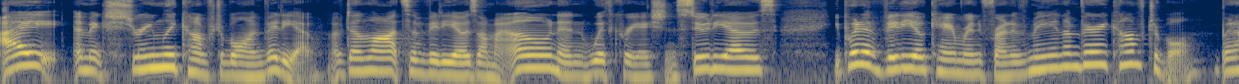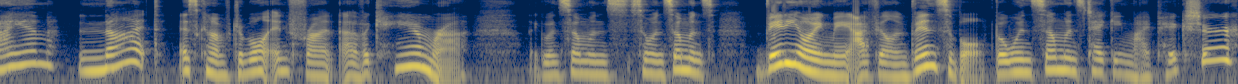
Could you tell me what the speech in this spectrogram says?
I am extremely comfortable on video. I've done lots of videos on my own and with Creation Studios. You put a video camera in front of me and I'm very comfortable, but I am not as comfortable in front of a camera. Like when someone's so when someone's videoing me, I feel invincible. But when someone's taking my picture,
